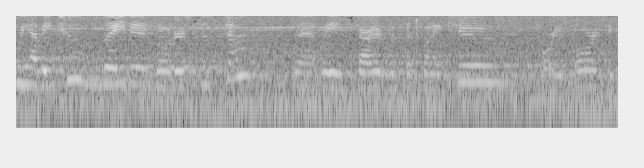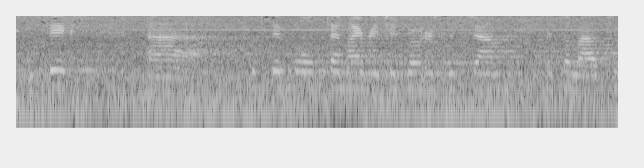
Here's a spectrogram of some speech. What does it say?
We have a two-bladed rotor system that we started with the 22, 44, 66. Uh, it's a simple semi-rigid rotor system that's allowed to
